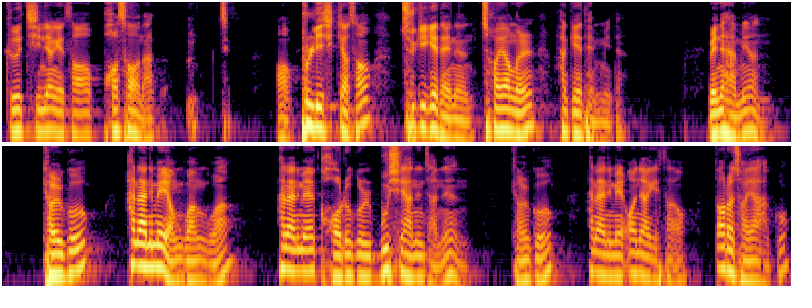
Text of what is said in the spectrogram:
그 진영에서 벗어나 어, 분리시켜서 죽이게 되는 처형을 하게 됩니다. 왜냐하면 결국 하나님의 영광과 하나님의 거룩을 무시하는 자는 결국 하나님의 언약에서 떨어져야 하고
